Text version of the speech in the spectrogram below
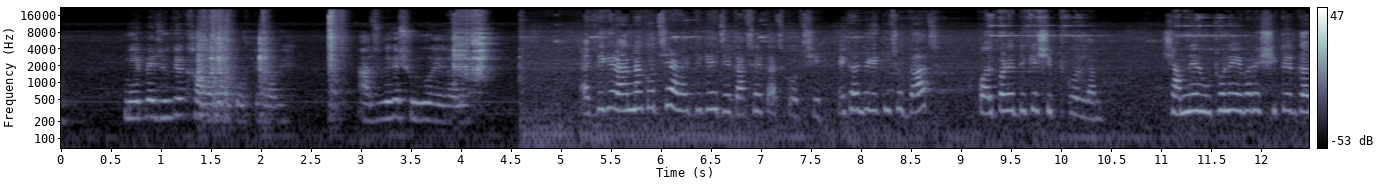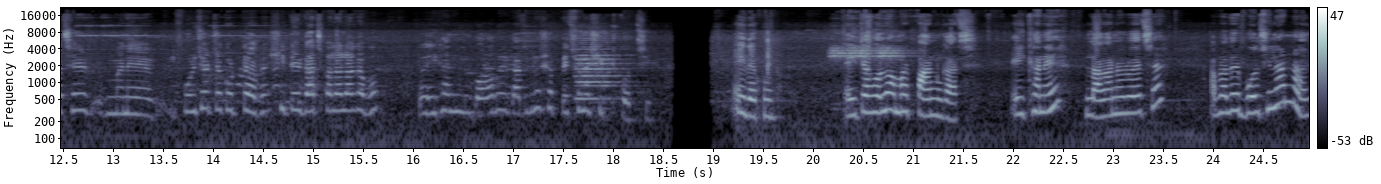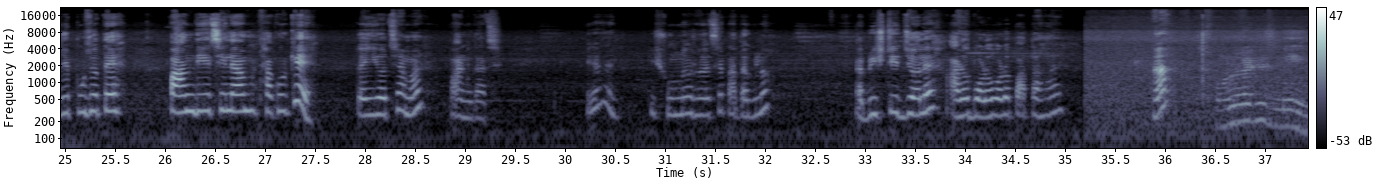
মেপে ঝুঁকে খাওয়া দাওয়া করতে হবে। আজ থেকে শুরু হয়ে গেল। একদিকে রান্না করছি, আর একদিকে যে গাছের কাজ করছি। এখান থেকে কিছু গাছ কলপারের দিকে শিফট করলাম। সামনের উঠোনে এবারে শীতের গাছের মানে পরিচর্যা করতে হবে। শীতের গাছপালা লাগাবো। তো এইখান গরমের গাছগুলো সব পেছনে শিফট করছি। এই দেখুন, এইটা হলো আমার পান গাছ। এইখানে লাগানো রয়েছে। আপনাদের বলছিলাম না যে পুজোতে পান দিয়েছিলাম ঠাকুরকে? তো এই হচ্ছে আমার পান গাছ। ঠিক আছে? কি সুন্দর হয়েছে পাতাগুলো। বৃষ্টির জলে আরও বড় বড় পাতা হয়। হ্যাঁ? নেই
